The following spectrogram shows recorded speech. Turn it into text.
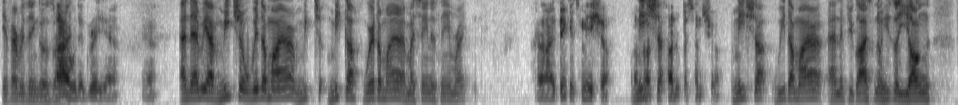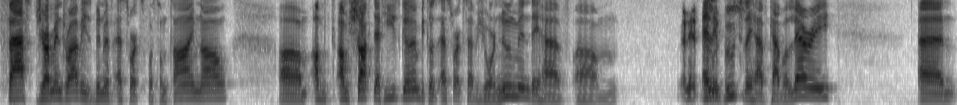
if everything goes right. I would agree. Yeah, yeah. And then we have Micha Widemeyer. Micha, Mika Widemeyer. Am I saying his name right? I, don't know, I think it's Misha. I'm Misha- hundred percent sure. Misha Widemeyer. And if you guys know, he's a young, fast German driver. He's been with S Works for some time now. Um, I'm I'm shocked that he's going because S Works have Jor Newman. They have um, Elliot, Elliot Boots. They have Cavallari, and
